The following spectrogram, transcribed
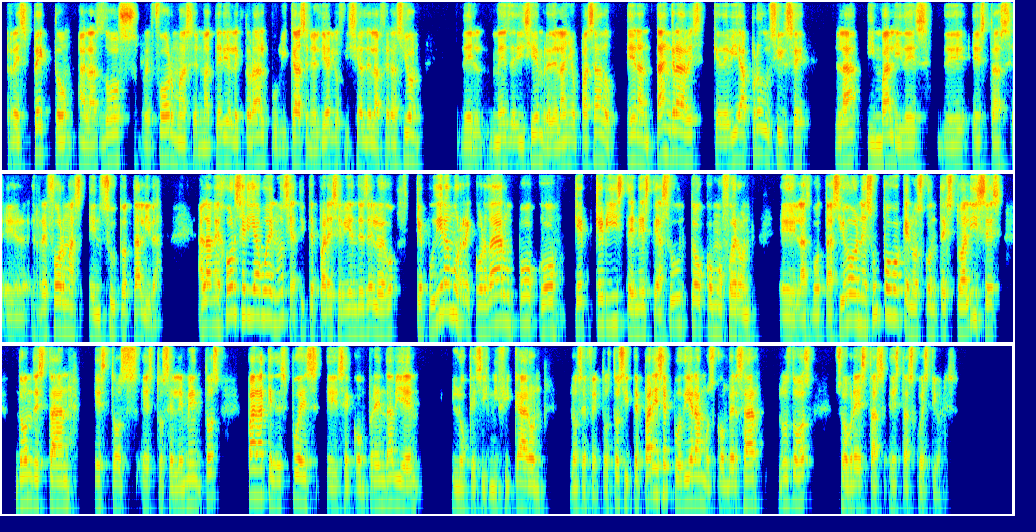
respecto a las dos reformas en materia electoral publicadas en el Diario Oficial de la Federación del mes de diciembre del año pasado eran tan graves que debía producirse la invalidez de estas eh, reformas en su totalidad. A lo mejor sería bueno, si a ti te parece bien, desde luego, que pudiéramos recordar un poco qué, viste en este asunto, cómo fueron eh, las votaciones, un poco que nos contextualices dónde están estos, estos elementos para que después eh, se comprenda bien lo que significaron los efectos. Entonces, si te parece, pudiéramos conversar los dos sobre estas, estas cuestiones.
